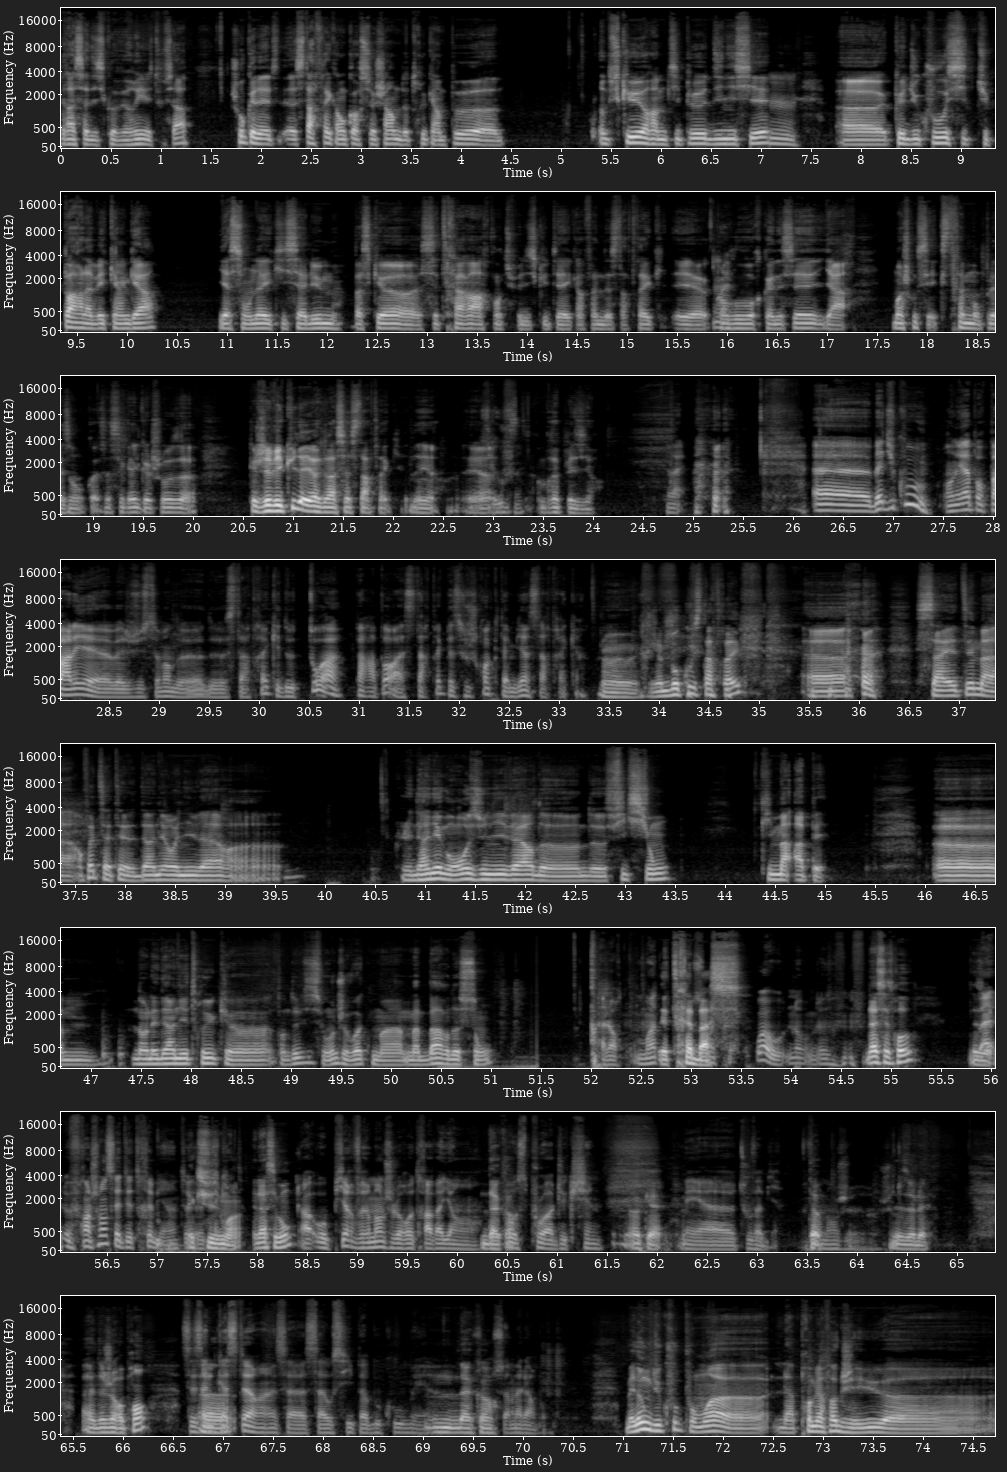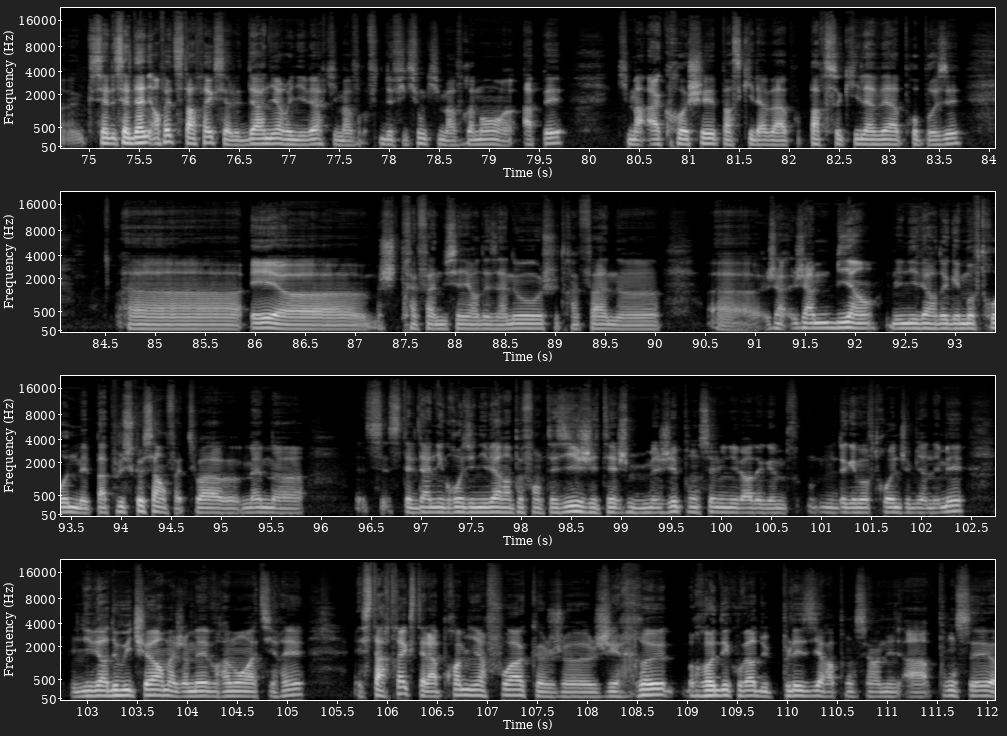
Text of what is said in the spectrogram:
grâce à Discovery et tout ça. Je trouve que les- Star Trek a encore ce charme de truc un peu euh, obscur, un petit peu d'initié, Hmm. euh, que du coup, si tu parles avec un gars, il y a son œil qui s'allume parce que euh, c'est très rare quand tu peux discuter avec un fan de Star Trek et euh, quand Ouais. vous vous reconnaissez, il y a, moi je trouve que c'est extrêmement plaisant quoi. Ça c'est quelque chose euh, que j'ai vécu d'ailleurs grâce à Star Trek d'ailleurs. Euh, C'est un vrai plaisir. Euh, bah, du coup, on est là pour parler euh, bah, justement de, de Star Trek et de toi par rapport à Star Trek, parce que je crois que tu aimes bien Star Trek. hein. Ouais, ouais. J'aime beaucoup Star Trek. Euh, ça a été ma, en fait, ça a été le dernier univers, le dernier gros univers de, de fiction qui m'a happé. Dans les derniers trucs, attends deux petites secondes, je vois que ma, ma barre de son Alors, moi. est très basse. Waouh, Là, c'est trop? Bah, franchement, c'était très bien. Excuse-moi. Et là, c'est bon Ah, au pire, vraiment, je le retravaille en post-production, Ok, mais euh, tout va bien. Vraiment, je. je- désolé. Euh, je reprends. C'est Zencaster, hein, ça, ça aussi pas beaucoup, mais euh, Mm, D'accord. ça m'a l'air bon. Mais donc, du coup, pour moi, euh, la première fois que j'ai eu, euh, c'est le, c'est le dernier, en fait, Star Trek, c'est le dernier univers qui m'a de fiction qui m'a vraiment euh, happé, qui m'a accroché parce qu'il avait, à- par ce qu'il avait à proposer. Euh, et euh, je suis très fan du Seigneur des Anneaux, je suis très fan. euh, j'a- J'aime bien l'univers de Game of Thrones, mais pas plus que ça en fait. Tu vois, même c'était le dernier gros univers un peu fantasy. J'ai poncé l'univers de Game, of Thrones, j'ai bien aimé. L'univers de Witcher m'a jamais vraiment attiré. Et Star Trek, c'était la première fois que j'ai re- redécouvert du plaisir à poncer à poncer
